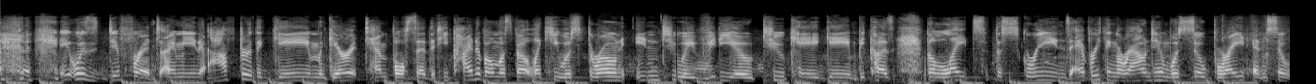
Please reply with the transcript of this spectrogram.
it was different. I mean, after the game, Garrett Temple said that he kind of almost felt like he was thrown into a video 2K game because the lights, the screens, everything around him was so bright and so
